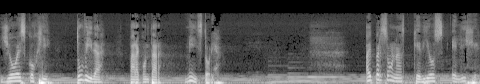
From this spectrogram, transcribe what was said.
yo escogí tu vida para contar mi historia. Hay personas que Dios elige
